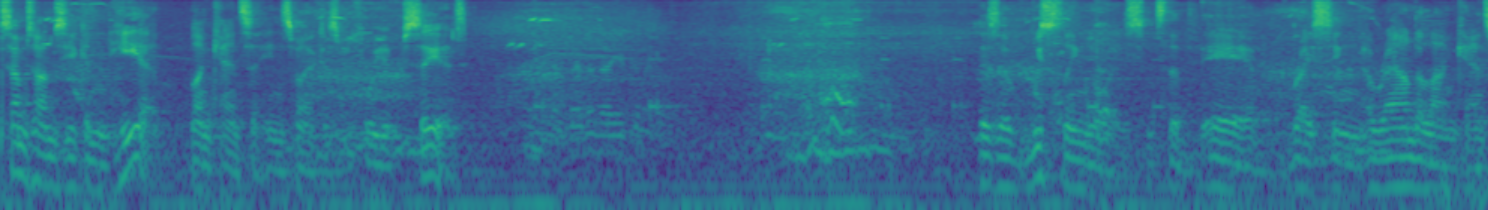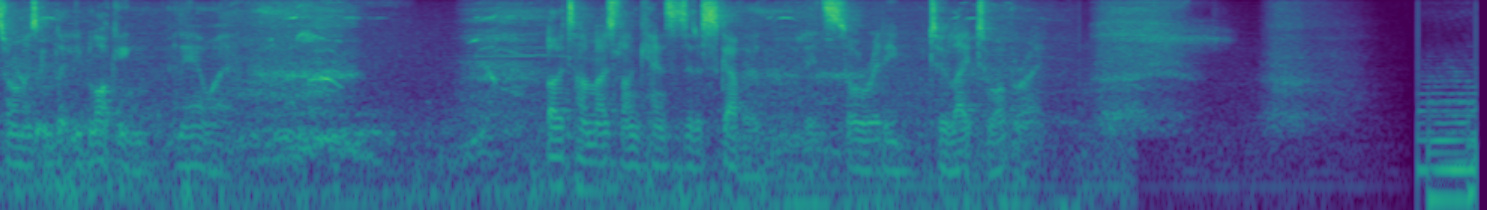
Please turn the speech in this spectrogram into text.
Sometimes you can hear lung cancer in smokers before you see it. There's a whistling noise. It's the air racing around a lung cancer, almost completely blocking an airway. By the time most lung cancers are discovered, it's already too late to operate.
